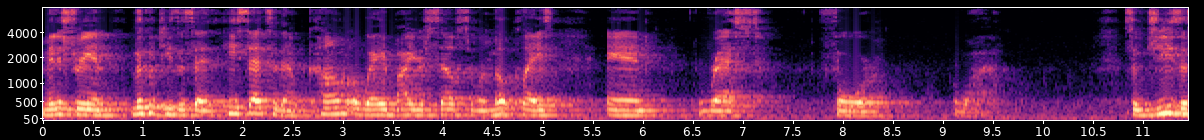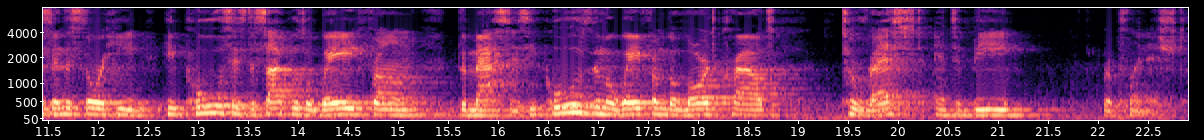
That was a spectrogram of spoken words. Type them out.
ministry. And look what Jesus said. He said to them, come away by yourselves to a remote place and rest for a while. So Jesus in the story, he, he pulls his disciples away from the masses. He pulls them away from the large crowds to rest and to be replenished.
